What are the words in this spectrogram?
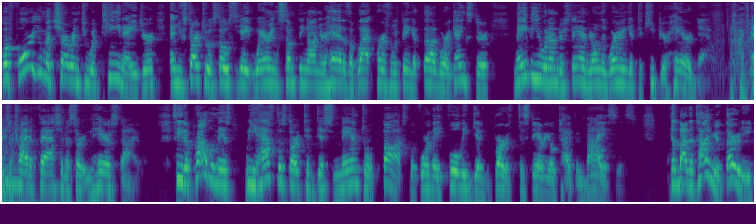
Before you mature into a teenager and you start to associate wearing something on your head as a black person with being a thug or a gangster, maybe you would understand you're only wearing it to keep your hair down and to try to fashion a certain hairstyle. See, the problem is we have to start to dismantle thoughts before they fully give birth to stereotype and biases. Because by the time you're 30,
